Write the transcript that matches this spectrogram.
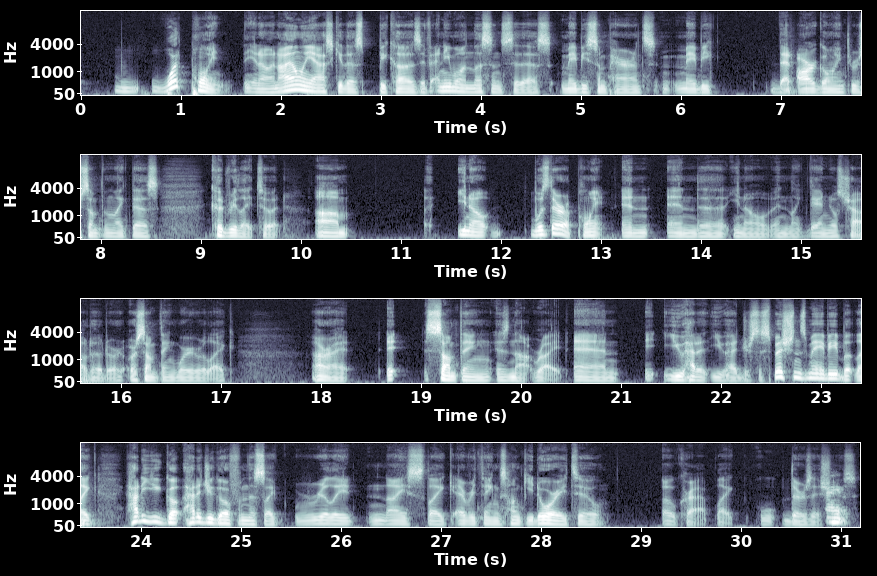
What point, you know, and I only ask you this because if anyone listens to this, maybe some parents, maybe that are going through something like this, could relate to it. Um, you know, was there a point in in the you know in like Daniel's childhood or or something where you were like, all right, it something is not right, and you had a, you had your suspicions maybe, but like how do you go? How did you go from this like really nice like everything's hunky dory to, oh crap, like there's issues. Right.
